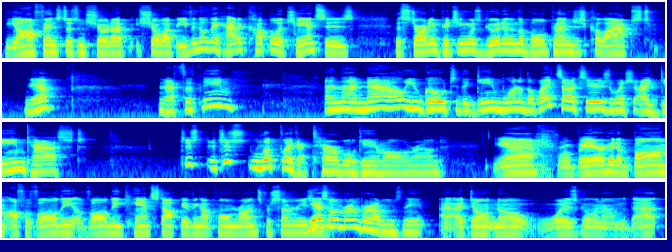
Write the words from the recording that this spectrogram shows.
the offense doesn't show up, show up, even though they had a couple of chances. The starting pitching was good, and then the bullpen just collapsed. yeah, and that's the theme. And then now you go to the game one of the White Sox series, which I game cast. Just it just looked like a terrible game all around. Yeah, Robert hit a bomb off of Eovaldi. Eovaldi can't stop giving up home runs for some reason. He has home run problems, Nate. I, I don't know what is going on with that.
